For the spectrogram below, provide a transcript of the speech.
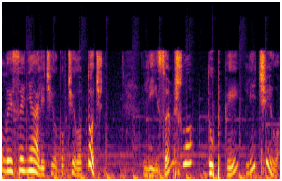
Лисеня лічилку вчило точно. Лісом йшло, дубки лічило.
